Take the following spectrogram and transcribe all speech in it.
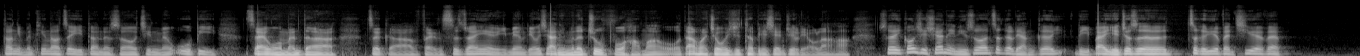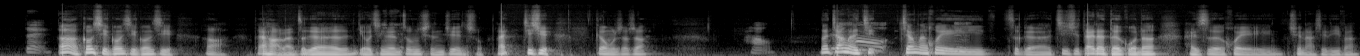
当你们听到这一段的时候，请你们务必在我们的这个粉丝专业里面留下你们的祝福，好吗？我待会儿就会去特别先去留了哈。所以恭喜 Shanny，你说这个两个礼拜，也就是这个月份七月份，对啊，恭喜恭喜恭喜啊！太好了，这个有情人终成眷属。来，继续跟我们说说。好，那将来继然后将来会这个继续待在德国呢，还是会去哪些地方？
